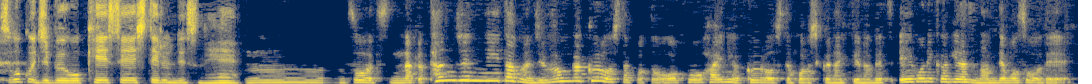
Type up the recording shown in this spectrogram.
すごく自分を形成してるんですね。うん、そうですね。なんか単純に多分自分が苦労したことを後輩には苦労してほしくないっていうのは別、英語に限らず何でもそうで、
